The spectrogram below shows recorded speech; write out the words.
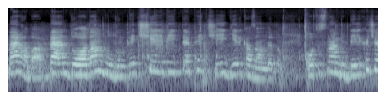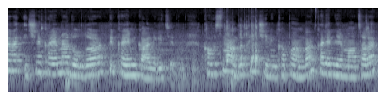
Merhaba, ben doğadan bulduğum pet şişeyle birlikte pet şişeyi geri kazandırdım. Ortasından bir delik açarak içine kalemler doldurarak bir kalemlik haline getirdim. Kafasından da pet şişenin kapağından kalemlerimi atarak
